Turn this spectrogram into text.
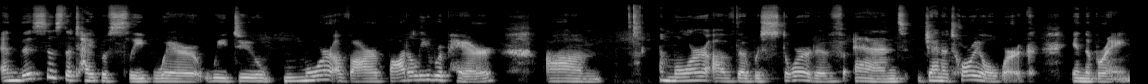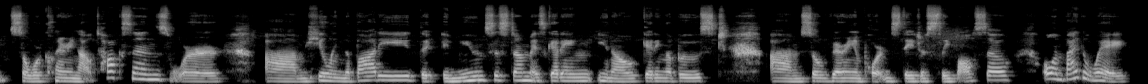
And this is the type of sleep where we do more of our bodily repair. Um, more of the restorative and janitorial work in the brain. So we're clearing out toxins, we're um, healing the body, the immune system is getting, you know, getting a boost. Um, so very important stage of sleep also. Oh, and by the way,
